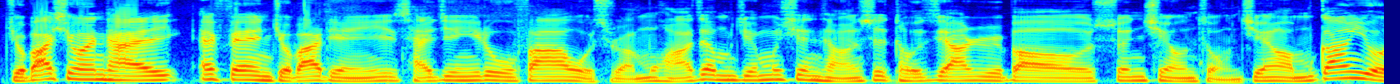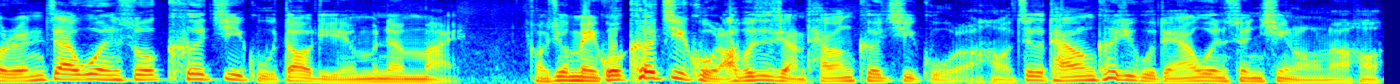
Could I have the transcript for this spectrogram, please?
九八新闻台 FM 九八点一财经一路发，我是阮木华，在我们节目现场是投资家日报孙庆荣总监啊。我们刚刚有人在问说，科技股到底能不能买？哦，就美国科技股了，不是讲台湾科技股了哈。这个台湾科技股，等下问孙庆荣了哈。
